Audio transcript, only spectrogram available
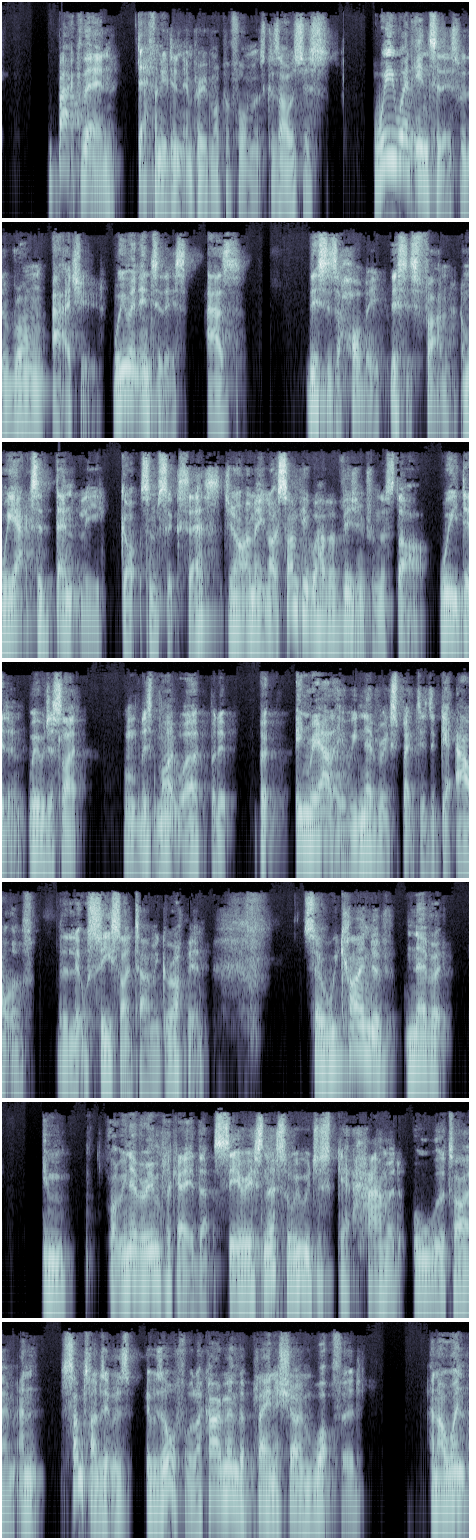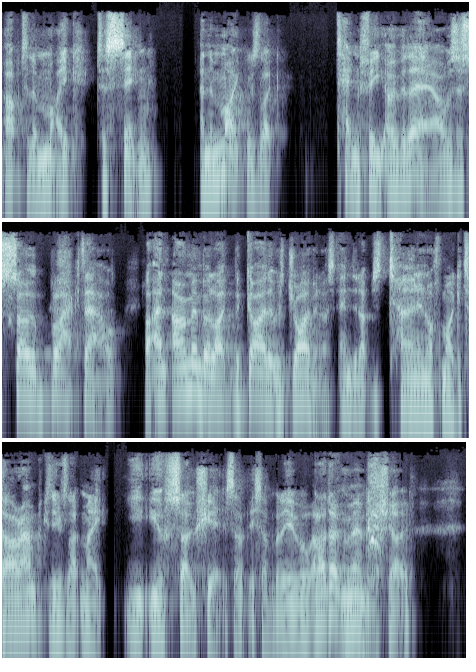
back then definitely didn't improve my performance because I was just we went into this with the wrong attitude. We went into this as this is a hobby, this is fun, and we accidentally got some success. Do you know what I mean? Like some people have a vision from the start. We didn't. We were just like, well, this might work, but it, but in reality, we never expected to get out of the little seaside town we grew up in. So we kind of never, like we never implicated that seriousness. So we would just get hammered all the time, and sometimes it was it was awful. Like I remember playing a show in Watford, and I went up to the mic to sing, and the mic was like 10 feet over there. I was just so blacked out. Like, and I remember like the guy that was driving us ended up just turning off my guitar amp because he was like, mate, you, are so shit. It's, it's, unbelievable. And I don't remember the show,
